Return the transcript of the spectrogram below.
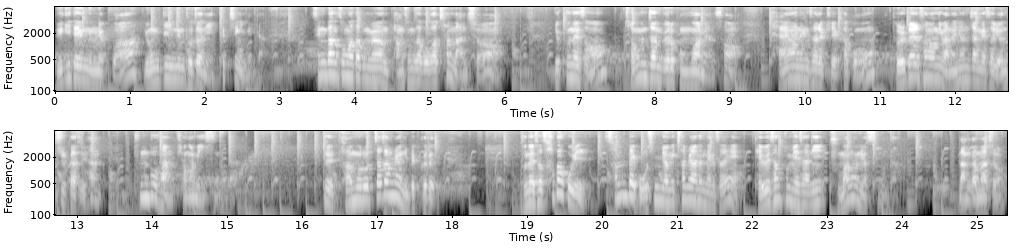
위기 대응 능력과 용기 있는 도전이 특징입니다. 생방송하다 보면 방송사고가 참 많죠. 육군에서 정훈장교로 복무하면서 다양한 행사를 기획하고 돌발 상황이 많은 현장에서 연출까지 한 풍부한 경험이 있습니다. 네, 다음으로 짜장면 200그릇. 군에서 4박 5일 350명이 참여하는 행사에 대회 상품 예산이 9만 원이었습니다. 난감하죠.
